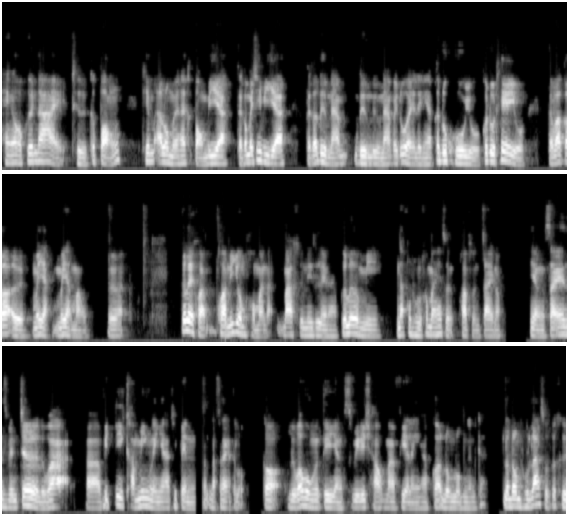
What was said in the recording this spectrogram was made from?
แฮงเอาท์กับเพื่อนได้ ถือกระป๋องที่อารมณ์เหมือนกระป๋องเบียร์แต่ก็ไม่ใช่เบียร์แต่ก็ดื่มน้ำดื่มดื่มน้ำไปด้วยอะไรเงี้ยก็ดูคูลอยู่ก็ดูเท่อยู่ แต่ว่าก็เออ ไม่อยากไม่อยากเมา เลยก็เลยความความนิยมของมันอะมากขึ้นเรื่อยๆนะครับ ก็เริ่มมีนักลงทุนเข้ามาให้ความสนใจเนาะอย่าง Science Venture หรือว่าวิตตี้คัมมิงอะไรเงี้ยที่เป็นนักแสดงตลกก็หรือว่าวงดนตรีอย่าง Swedish House Mafia อะไรเงี้ยครับก็รวมๆเงินกัน ระดมทุนล่าสุดก็คือ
